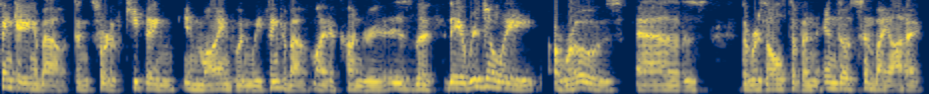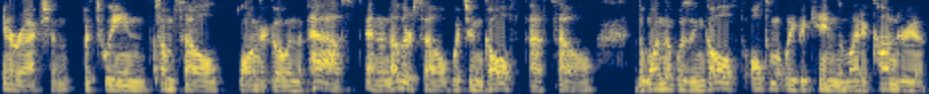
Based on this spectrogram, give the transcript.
thinking about and sort of keeping in mind when we think about mitochondria is that they originally arose as the result of an endosymbiotic interaction between some cell long ago in the past and another cell which engulfed that cell. The one that was engulfed ultimately became the mitochondria.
